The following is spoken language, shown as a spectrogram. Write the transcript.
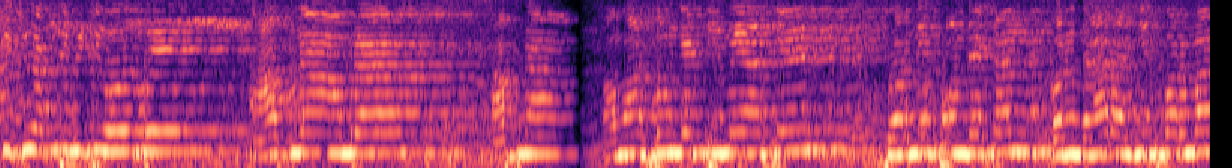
কিছু অ্যাক্টিভিটি হবে আপনার আমরা আপনার আমার সঙ্গে টিমে আছেন স্বর্ণিম ফাউন্ডেশন কর্ণধার অজিত বর্মা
